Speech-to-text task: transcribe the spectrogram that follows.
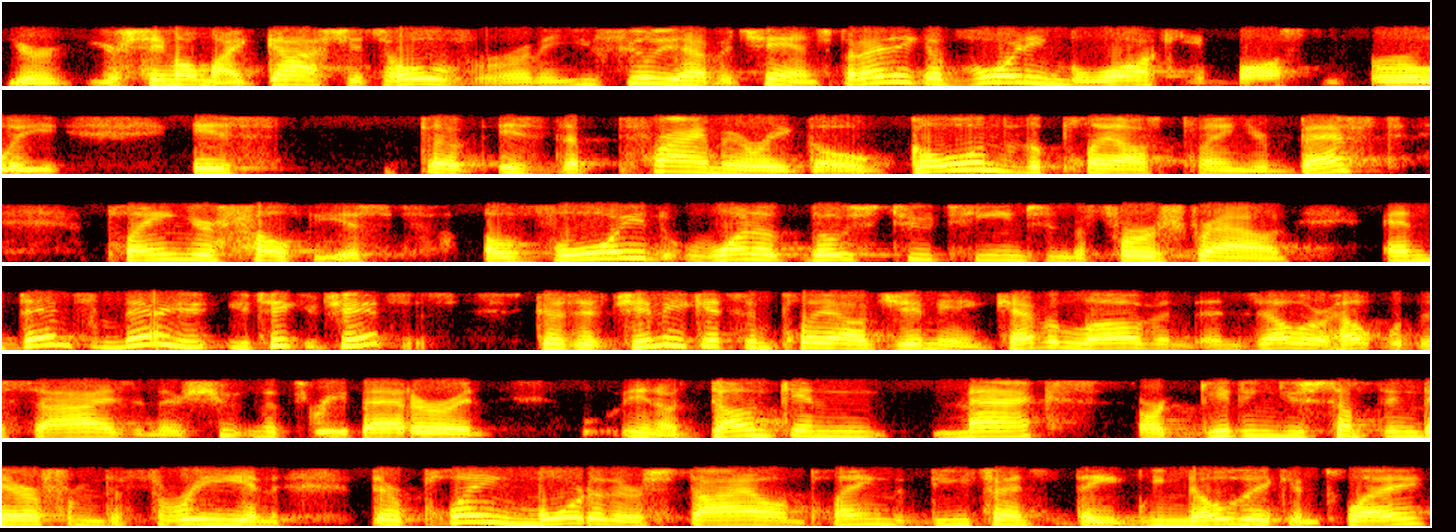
you're you're saying, "Oh my gosh, it's over." I mean, you feel you have a chance, but I think avoiding Milwaukee and Boston early is the is the primary goal. Go into the playoffs playing your best, playing your healthiest. Avoid one of those two teams in the first round, and then from there you, you take your chances. Because if Jimmy gets in playoff Jimmy and Kevin Love and, and Zeller help with the size and they're shooting the three better, and you know Duncan, Max are giving you something there from the three, and they're playing more to their style and playing the defense that they we know they can play.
